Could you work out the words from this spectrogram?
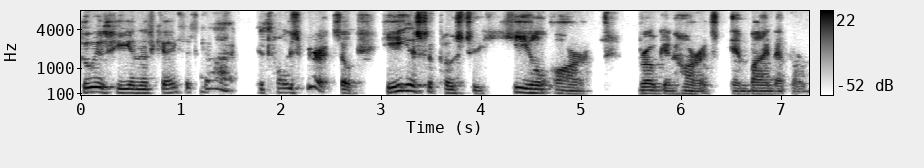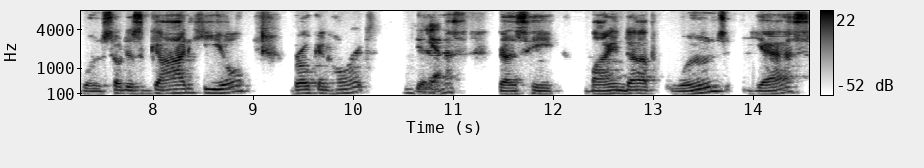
Who is he in this case? It's God, it's Holy Spirit. So he is supposed to heal our broken hearts and bind up our wounds. So does God heal broken hearts? Yes. yes. Does he bind up wounds? Yes.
